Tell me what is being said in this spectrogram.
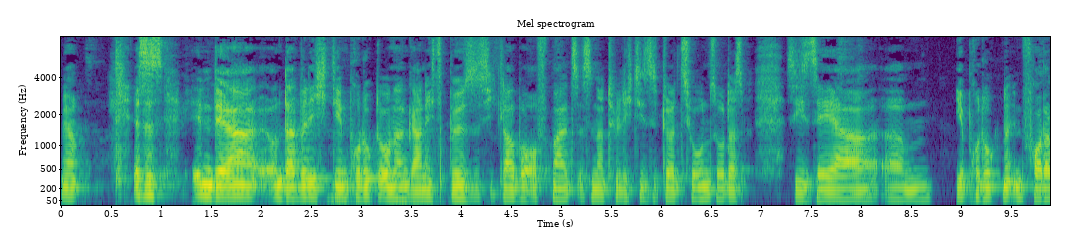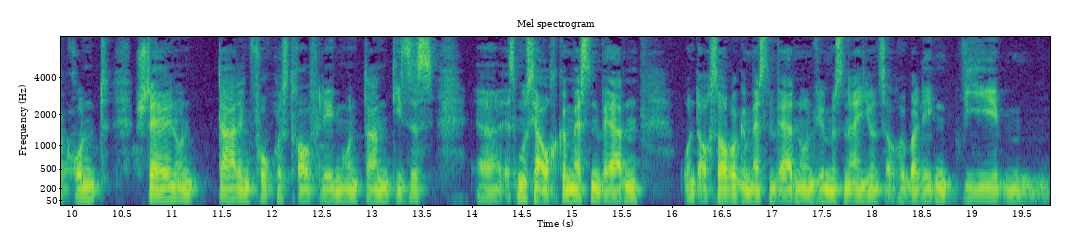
Ja. Es ist in der, und da will ich den Produktownern gar nichts Böses. Ich glaube, oftmals ist natürlich die Situation so, dass sie sehr ähm, ihr Produkt in den Vordergrund stellen und da den Fokus drauf legen und dann dieses, äh, es muss ja auch gemessen werden und auch sauber gemessen werden. Und wir müssen eigentlich uns auch überlegen, wie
